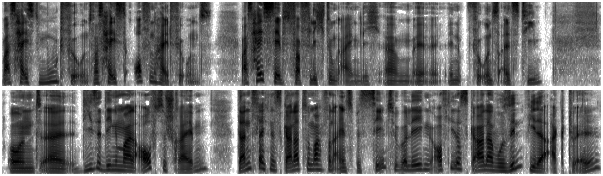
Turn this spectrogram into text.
Was heißt Mut für uns? Was heißt Offenheit für uns? Was heißt Selbstverpflichtung eigentlich ähm, äh, in, für uns als Team? Und äh, diese Dinge mal aufzuschreiben, dann vielleicht eine Skala zu machen von eins bis zehn zu überlegen, auf dieser Skala, wo sind wir da aktuell?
